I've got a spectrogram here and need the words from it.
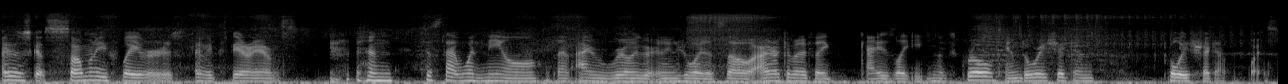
I just got so many flavors of experience in just that one meal that I really, really enjoyed it. So I recommend if like guys like eating mixed grill, tandoori chicken, please check out this place.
